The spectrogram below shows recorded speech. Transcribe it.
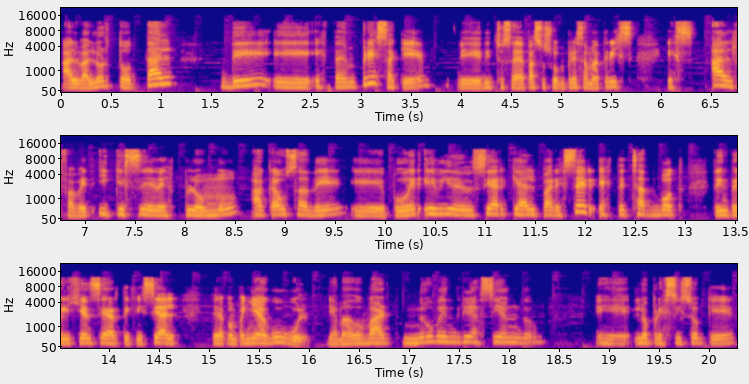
al valor total de eh, esta empresa que, eh, dicho sea de paso, su empresa matriz es Alphabet y que se desplomó a causa de eh, poder evidenciar que al parecer este chatbot de inteligencia artificial de la compañía Google llamado BART no vendría siendo eh, lo preciso que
